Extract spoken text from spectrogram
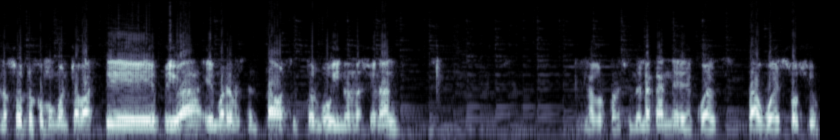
nosotros como contraparte privada hemos representado al sector bovino nacional, la Corporación de la Carne, del cual Sagua es socio,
